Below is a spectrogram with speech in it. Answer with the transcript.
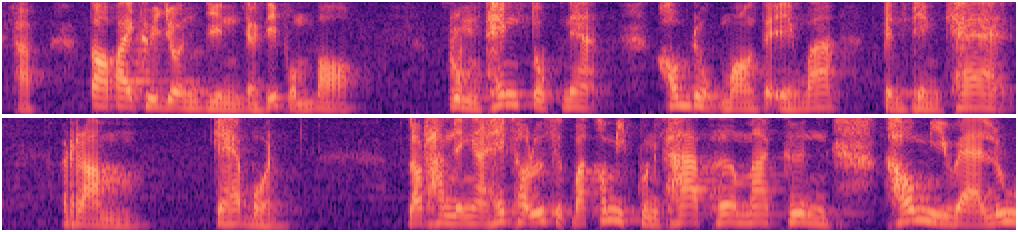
นะครับต่อไปคือยนยินอย่างที่ผมบอก กลุ่มเท่งตุกเนี่ยเขาดุมองตัวเองว่าเป็นเพียงแค่รำแก้บนเราทำยังไงให้เขารู้สึกว่าเขามีคุณค่าเพิ่มมากขึ้น เขามี value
